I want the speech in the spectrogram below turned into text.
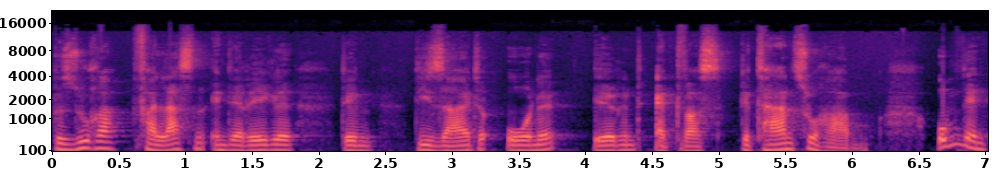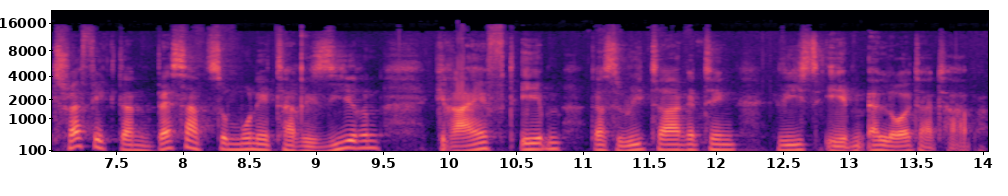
Besucher verlassen in der Regel den, die Seite ohne irgendetwas getan zu haben. Um den Traffic dann besser zu monetarisieren, greift eben das Retargeting, wie ich es eben erläutert habe.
